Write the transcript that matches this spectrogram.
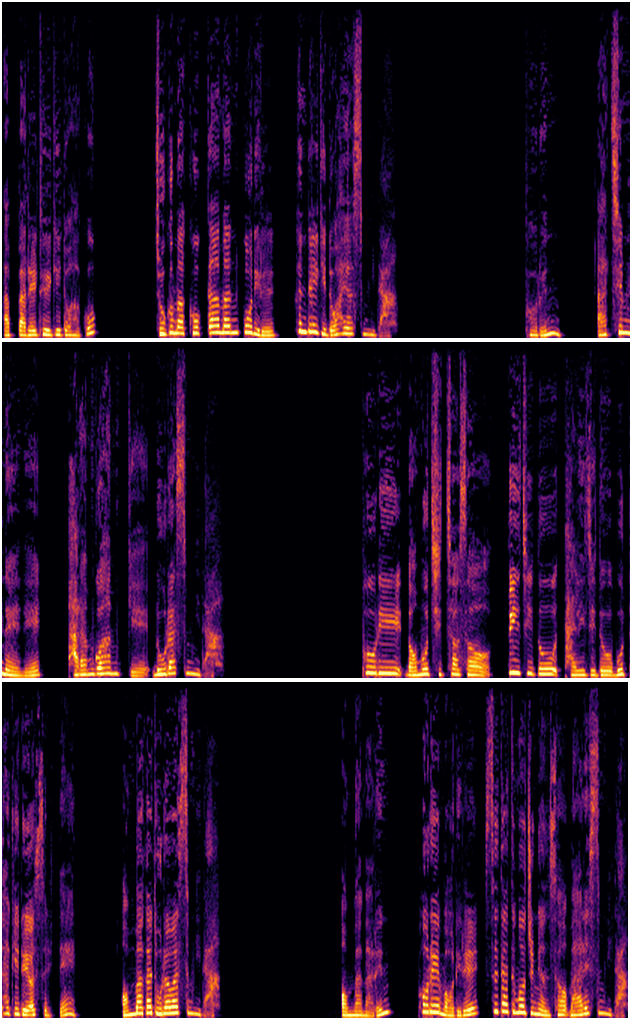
앞발을 들기도 하고 조그맣고 까만 꼬리를 흔들기도 하였습니다. 폴은 아침 내내 바람과 함께 놀았습니다. 폴이 너무 지쳐서 뛰지도 달리지도 못하게 되었을 때 엄마가 돌아왔습니다. 엄마 말은 폴의 머리를 쓰다듬어 주면서 말했습니다.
